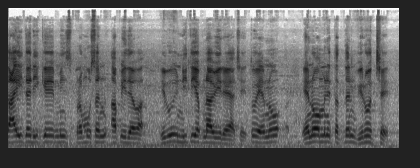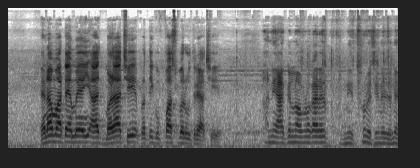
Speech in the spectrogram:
કાઈ તરીકે મીન્સ પ્રમોશન આપી દેવા એવી નીતિ અપનાવી રહ્યા છે. તો એનો એનો અમને તદ્દન વિરોધ છે. એના માટે અમે અહીં આજ મળ્યા છીએ પ્રતિક ઉપવાસ પર ઉતર્યા છીએ. અને આગળનો આપણો કાર્ય શું ને?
